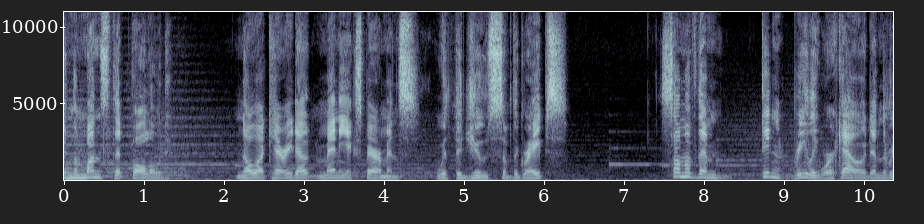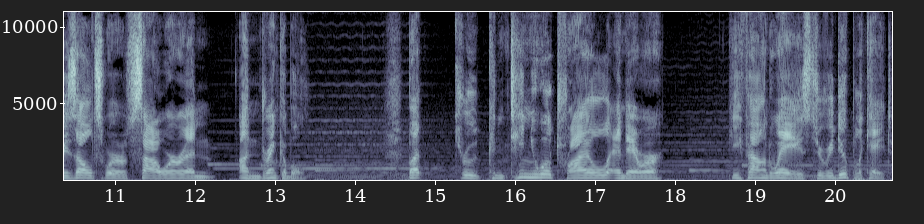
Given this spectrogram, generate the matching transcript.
In the months that followed, Noah carried out many experiments with the juice of the grapes. Some of them didn't really work out, and the results were sour and undrinkable. But through continual trial and error, he found ways to reduplicate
